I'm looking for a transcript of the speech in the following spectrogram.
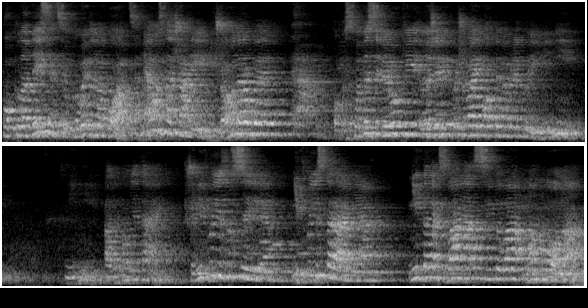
Покладися цілковито на Бога. Це не означає нічого не роби. Склади собі руки, лежи, відпочивай, Бог тебе врятує. Ні, ні. Ні, ні. Але пам'ятай, що ні твої зусилля, ні твої старання, ні та так звана світова мамона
